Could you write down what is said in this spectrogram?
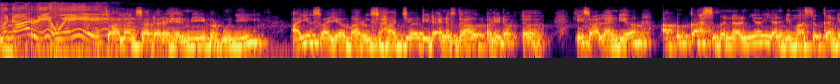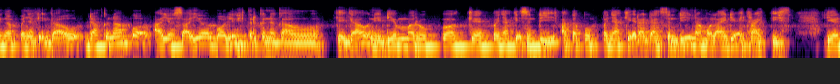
Menarik weh. Soalan saudara Helmi berbunyi, Ayah saya baru sahaja didiagnos gout oleh doktor. Okey, soalan dia, apakah sebenarnya yang dimaksudkan dengan penyakit gout dan kenapa ayah saya boleh terkena gout? Okey, gout ni dia merupakan penyakit sendi ataupun penyakit radang sendi, nama lain dia arthritis. Dia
